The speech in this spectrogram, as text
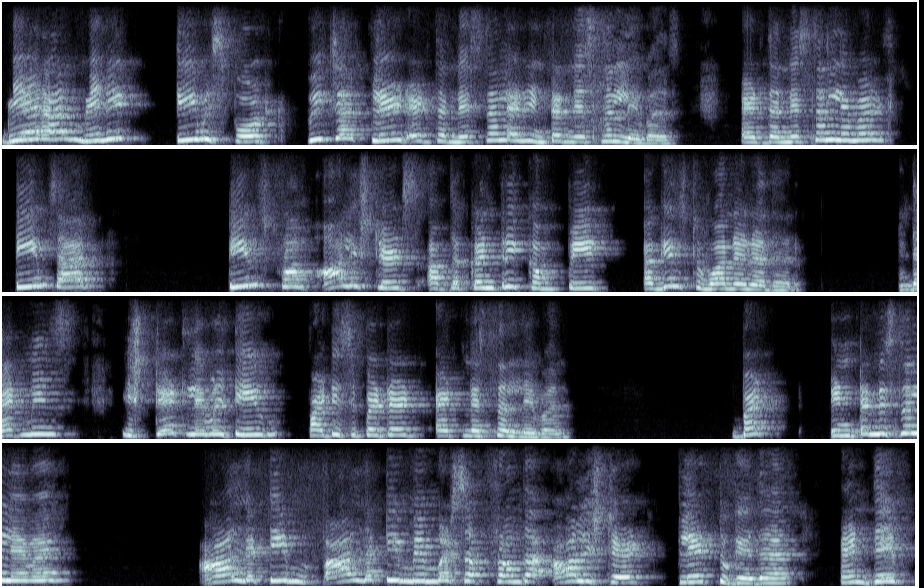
There are many team sports which are played at the national and international levels. At the national level, teams are teams from all states of the country compete against one another. That means state level team participated at national level. But international level, all the team all the team members of from the all state played together and they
